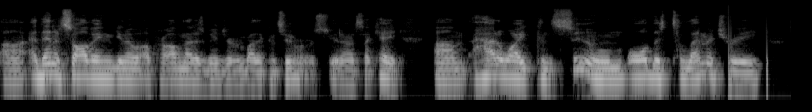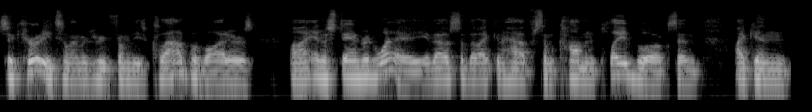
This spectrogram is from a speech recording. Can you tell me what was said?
uh, and then it's solving, you know, a problem that is being driven by the consumers. You know, it's like, hey, um, how do I consume all this telemetry, security telemetry from these cloud providers uh, in a standard way, you know, so that I can have some common playbooks and I can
